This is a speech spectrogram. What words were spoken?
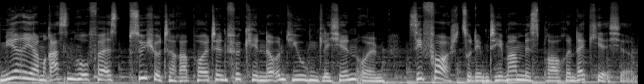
Miriam Rassenhofer ist Psychotherapeutin für Kinder und Jugendliche in Ulm. Sie forscht zu dem Thema Missbrauch in der Kirche.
